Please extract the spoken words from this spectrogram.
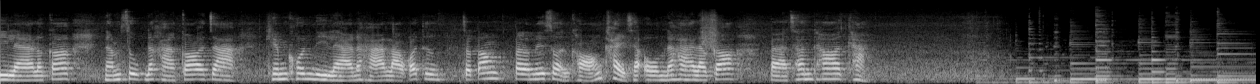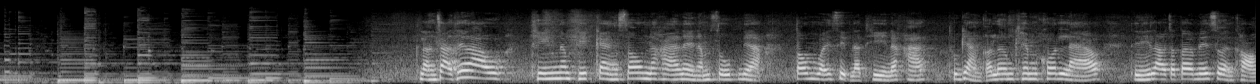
ดีแล้ว แล้วก็น้ำซุปนะคะ ก็จะเข้มข้นดีแล้วนะคะ เราก็ถึงจะต้องเติมในส่วนของไข่ชะอมนะคะ แล้วก็ปลาช่อนทอดค่ะหลังจากที่เราทิ้งน้ำพริกแกงส้มนะคะ ในน้ำซุปเนี่ยต้มไว้ 10 นาทีนะคะ ทุกอย่างก็เริ่มเข้มข้นแล้ว ทีนี้เราจะเติมในส่วนของ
